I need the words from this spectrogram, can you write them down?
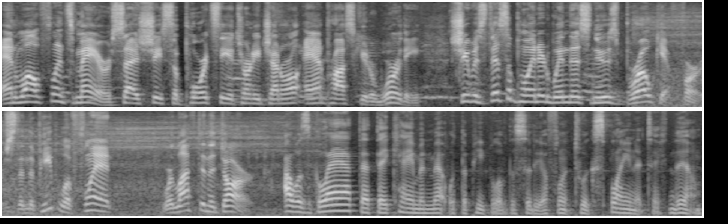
And while Flint's mayor says she supports the attorney general and prosecutor Worthy, she was disappointed when this news broke at first, and the people of Flint were left in the dark. I was glad that they came and met with the people of the city of Flint to explain it to them.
